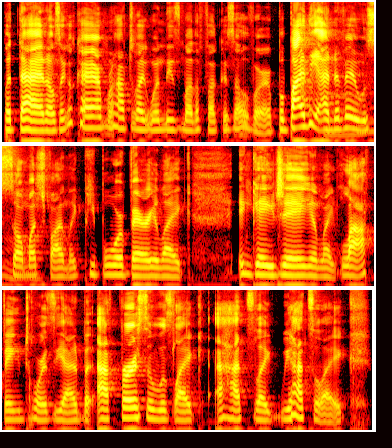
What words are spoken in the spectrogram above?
But then I was like, okay, I'm gonna have to like win these motherfuckers over. But by the end of it, it was so oh. much fun. Like people were very like engaging and like laughing towards the end. But at first it was like I had to like we had to like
